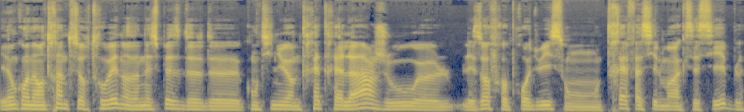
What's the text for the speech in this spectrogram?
Et donc on est en train de se retrouver dans un espèce de, continuum très très large où les offres produits sont très facilement accessibles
